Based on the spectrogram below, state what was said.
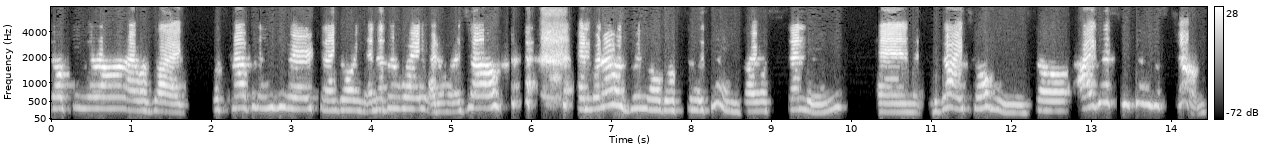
joking around. I was like, what's happening here? Can I go in another way? I don't want to jump. and when I was doing all those silly things, I was standing and the guy told me, so I guess you can just jump.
